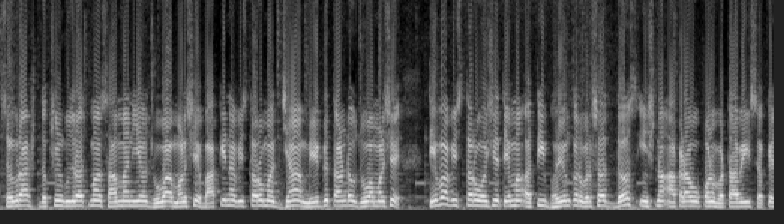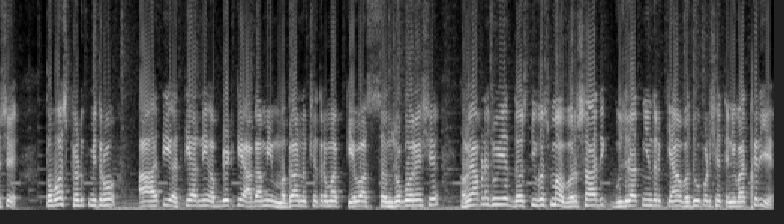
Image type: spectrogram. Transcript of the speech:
સૌરાષ્ટ્ર, દક્ષિણ ગુજરાતમાં સામાન્ય જોવા મળશે. બાકીના વિસ્તારોમાં જ્યાં મેઘતાંડવ જોવા મળશે તેવા વિસ્તારો હોય છે તેમાં અતિ ભયંકર વરસાદ દસ ઇંચના આંકડાઓ પણ વટાવી શકે છે. તો બસ ખેડૂત મિત્રો, આ હતી અત્યારની અપડેટ કે આગામી મઘા નક્ષત્રમાં કેવા સંજોગો રહેશે. હવે આપણે જોઈએ દસ દિવસમાં વરસાદ ગુજરાતની અંદર ક્યાં વધુ પડશે તેની વાત કરીએ.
